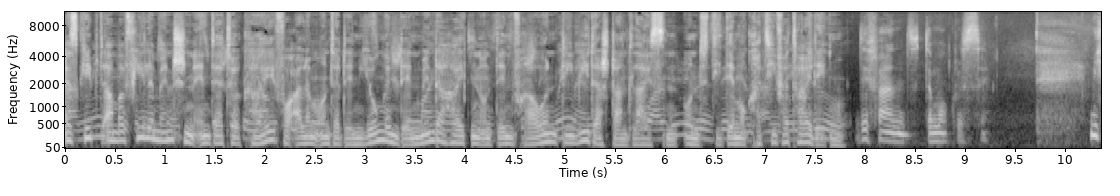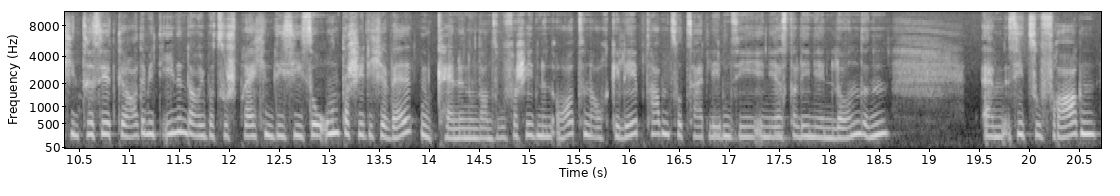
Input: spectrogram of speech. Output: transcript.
Es gibt aber viele Menschen in der Türkei, vor allem unter den Jungen, den Minderheiten und den Frauen, die Widerstand leisten und die Demokratie verteidigen. Mich interessiert gerade mit Ihnen darüber zu sprechen, die Sie so unterschiedliche Welten kennen und an so verschiedenen Orten auch gelebt haben. Zurzeit leben Sie in erster Linie in London. Ähm, Sie zu fragen,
